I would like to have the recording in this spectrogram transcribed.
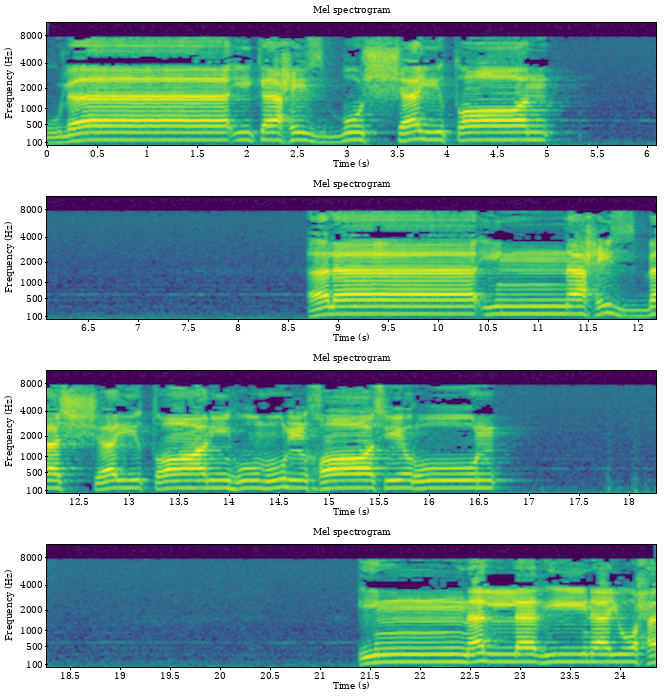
أُولَٰئِكَ حِزْبُ الشَّيْطَانِ ۚ. أَلَا إِنَّ حِزْبَ الشَّيْطَانِ هُمُ الْخَاسِرُونَ إِنَّ الَّذِينَ يُحَادُّونَ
